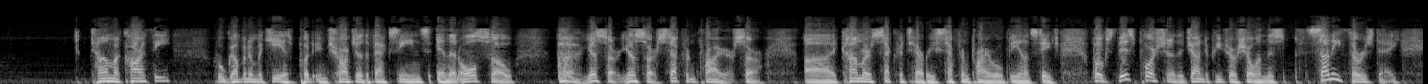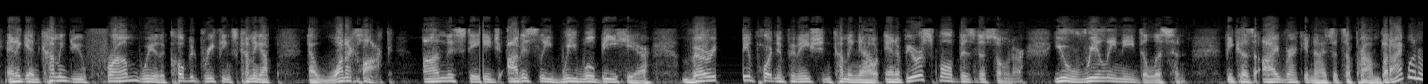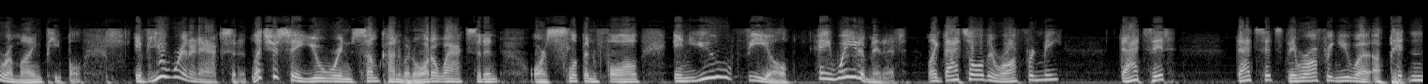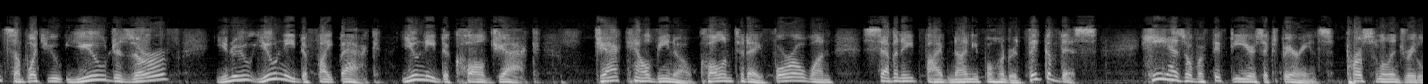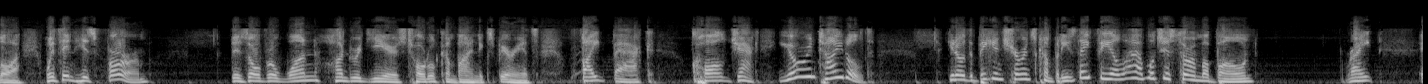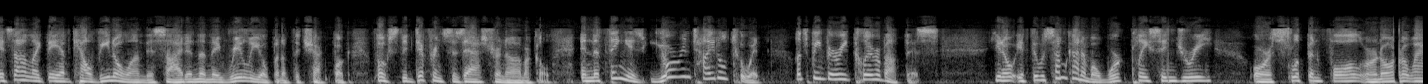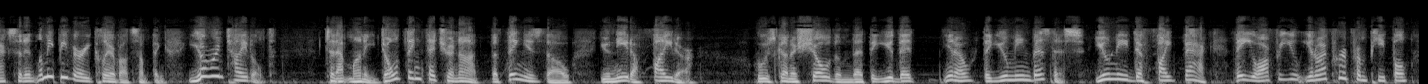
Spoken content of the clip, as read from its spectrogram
Tom McCarthy, who Governor McKee has put in charge of the vaccines, and then also, yes, sir, yes, sir, Stefan Pryor, sir, uh, Commerce Secretary Stefan Pryor will be on stage. Folks, this portion of the John DePetro show on this sunny Thursday, and again, coming to you from where the COVID briefing's coming up at one o'clock on this stage. Obviously, we will be here. Very important information coming out. And if you're a small business owner, you really need to listen because I recognize it's a problem. But I want to remind people if you were in an accident, let's just say you were in some kind of an auto accident or slip and fall, and you feel, hey, wait a minute, like that's all they're offering me? That's it? That's it. They were offering you a, a pittance of what you, you deserve. You, you need to fight back. You need to call Jack. Jack Calvino. Call him today, 401 785 9400. Think of this. He has over 50 years' experience, personal injury law. Within his firm, there's over 100 years total combined experience. Fight back. Call Jack. You're entitled. You know, the big insurance companies, they feel, ah, we'll just throw him a bone, right? It's not like they have Calvino on this side and then they really open up the checkbook. Folks, the difference is astronomical. And the thing is, you're entitled to it. Let's be very clear about this. You know, if there was some kind of a workplace injury or a slip and fall or an auto accident, let me be very clear about something. You're entitled to that money. Don't think that you're not. The thing is, though, you need a fighter who's going to show them that the, you, that, you know, that you mean business. You need to fight back. They offer you, you know, I've heard from people,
